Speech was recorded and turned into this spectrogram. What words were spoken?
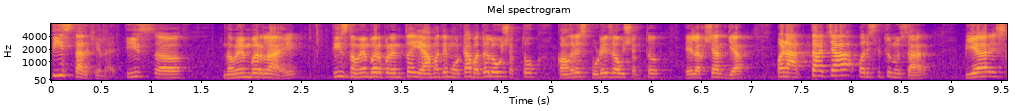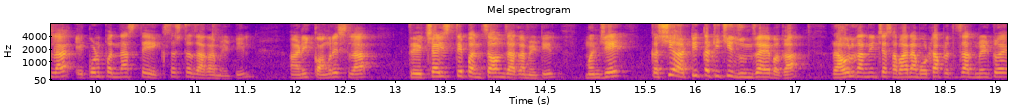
तीस तारखेला आहे. तीस नोव्हेंबरला आहे. तीस नोव्हेंबरपर्यंत यामध्ये मोठा बदल होऊ शकतो. काँग्रेस पुढे जाऊ शकतं हे लक्षात घ्या. पण आत्ताच्या परिस्थितीनुसार बी आर एसला एकोणपन्नास ते एकसष्ट जागा मिळतील आणि काँग्रेसला त्रेचाळीस ते पंचावन्न जागा मिळतील. म्हणजे कशी अटीतटीची झुंज आहे बघा. राहुल गांधींच्या सभांना मोठा प्रतिसाद मिळतोय.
